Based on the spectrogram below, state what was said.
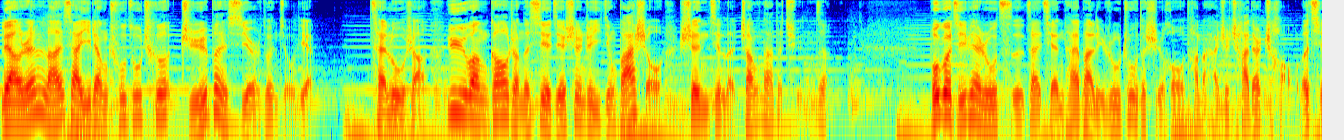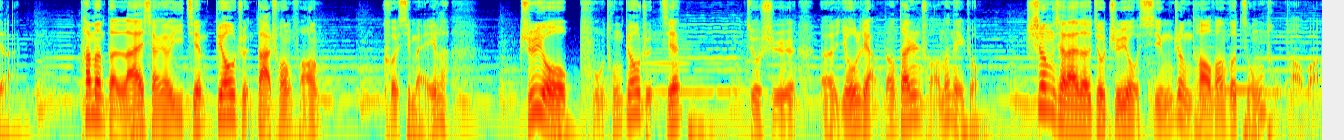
两人拦下一辆出租车，直奔希尔顿酒店。在路上，欲望高涨的谢杰甚至已经把手伸进了张娜的裙子。不过，即便如此，在前台办理入住的时候，他们还是差点吵了起来。他们本来想要一间标准大床房，可惜没了，只有普通标准间，就是呃有两张单人床的那种。剩下来的就只有行政套房和总统套房。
